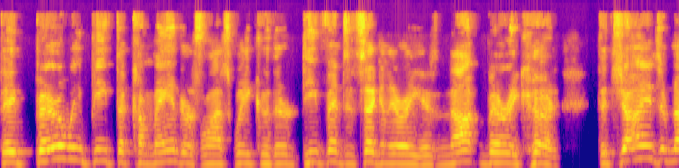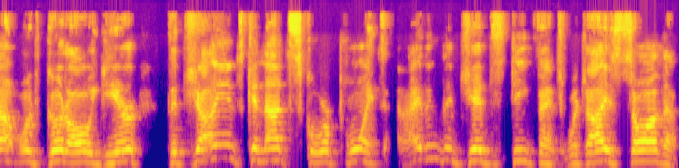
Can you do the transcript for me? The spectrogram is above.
They barely beat the Commanders last week, who their defense and secondary is not very good. The Giants have not looked good all year. The Giants cannot score points. And I think the Jets defense, which I saw them,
